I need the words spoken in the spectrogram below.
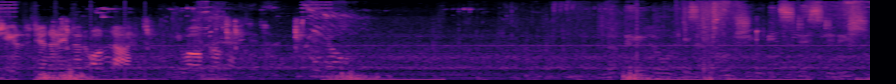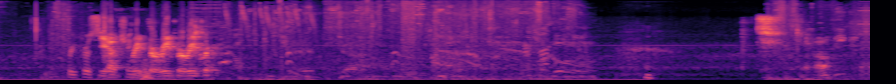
Shield generator online. You are protected. The payload is approaching its destination. Reaper's Yeah, touching. Reaper, Reaper, Reaper. oh, Victory.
